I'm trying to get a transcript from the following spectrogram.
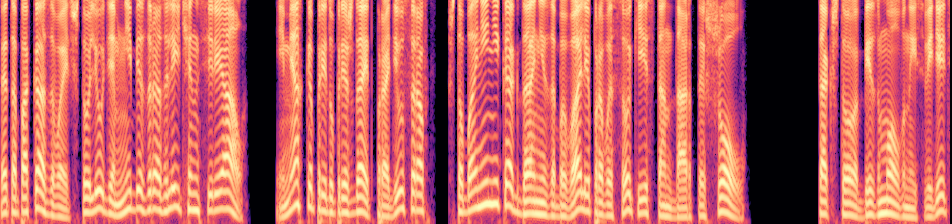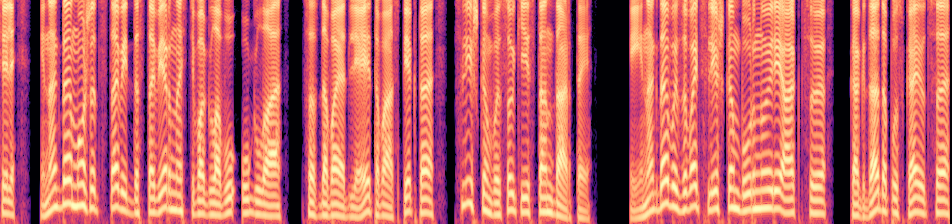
Это показывает, что людям не безразличен сериал и мягко предупреждает продюсеров, чтобы они никогда не забывали про высокие стандарты шоу. Так что безмолвный свидетель иногда может ставить достоверность во главу угла, создавая для этого аспекта слишком высокие стандарты, и иногда вызывать слишком бурную реакцию, когда допускаются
